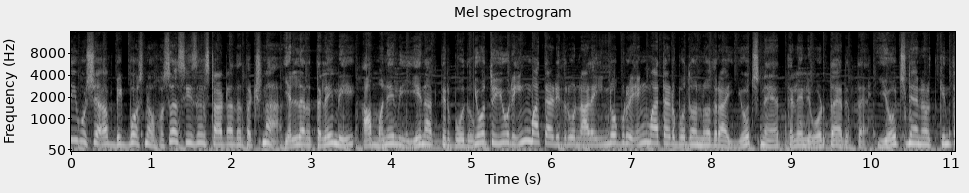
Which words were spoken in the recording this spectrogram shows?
ಪ್ರತಿ ವರ್ಷ ಬಿಗ್ ಬಾಸ್ನ ಹೊಸ ಸೀಸನ್ ಸ್ಟಾರ್ಟ್ ಆದ ತಕ್ಷಣ ಎಲ್ಲರ ತಲೆಯಲ್ಲಿ ಆ ಮನೆಯಲ್ಲಿ ಏನಾಗ್ತಿರ್ಬೋದು? ಇವತ್ತು ಇವ್ರು ಹಿಂಗ್ ಮಾತಾಡಿದ್ರು? ನಾಳೆ ಇನ್ನೊಬ್ರು ಹೆಂಗ್ ಮಾತಾಡ್ಬೋದು ಅನ್ನೋದರ ಯೋಚನೆ ತಲೆಯಲ್ಲಿ ಓಡ್ತಾ ಇರುತ್ತೆ. ಯೋಚನೆ ಅನ್ನೋದಕ್ಕಿಂತ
